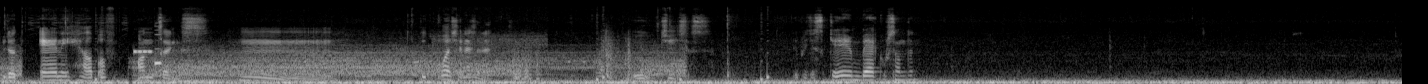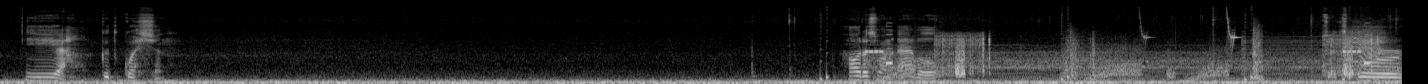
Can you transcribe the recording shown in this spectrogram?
without any help of untanks? Hmm. Good question, isn't it? Oh, Jesus. We just came back or something? Yeah, good question. How does one able to explore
